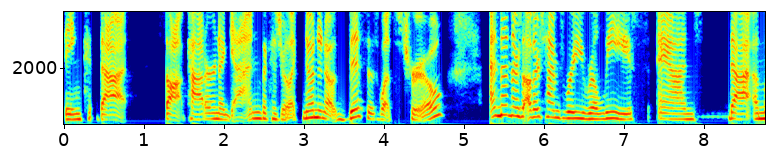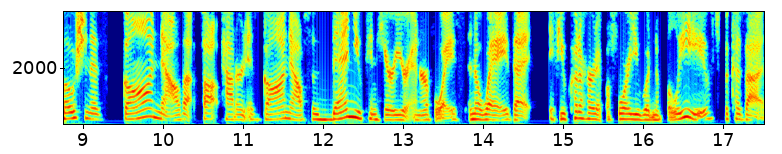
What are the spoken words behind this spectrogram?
think that thought pattern again because you're like, no, no, no, this is what's true. And then there's other times where you release and that emotion is gone now, that thought pattern is gone now. So then you can hear your inner voice in a way that if you could have heard it before, you wouldn't have believed because that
